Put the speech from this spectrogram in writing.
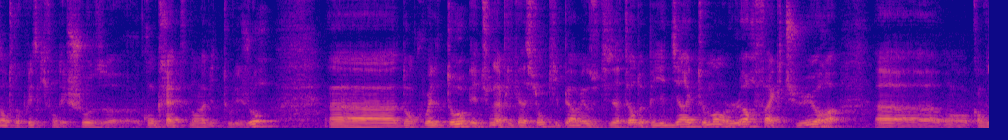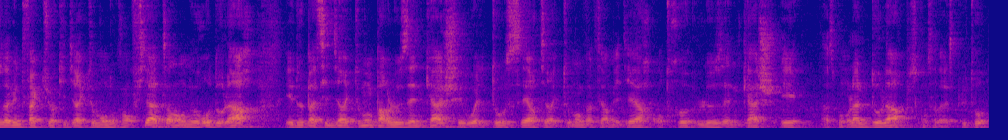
entreprises qui font des choses euh, concrètes dans la vie de tous les jours. Euh, donc Welto est une application qui permet aux utilisateurs de payer directement leurs factures, euh, quand vous avez une facture qui est directement donc en fiat, hein, en euros-dollars, et de passer directement par le Zencash, et Welto sert directement d'intermédiaire entre le Zencash et à ce moment-là le dollar, puisqu'on s'adresse plutôt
